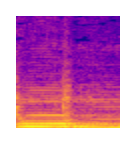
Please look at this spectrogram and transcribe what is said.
Mm-hmm.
